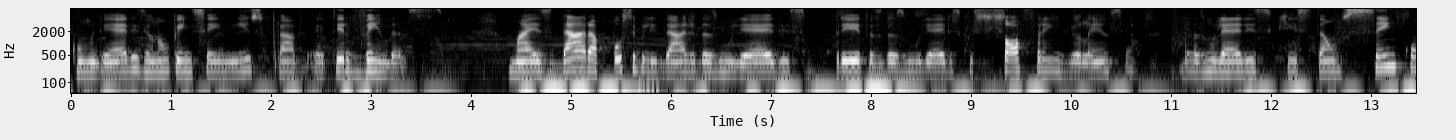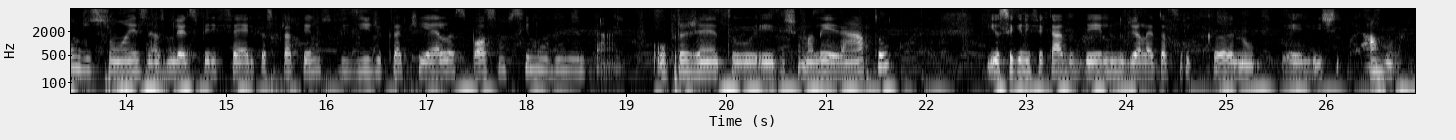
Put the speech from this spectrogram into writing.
com mulheres, eu não pensei nisso para é, ter vendas, mas dar a possibilidade das mulheres pretas, das mulheres que sofrem violência, das mulheres que estão sem condições, as mulheres periféricas, para ter um subsídio para que elas possam se movimentar. O projeto ele chama Lerato e o significado dele no dialeto africano ele amor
